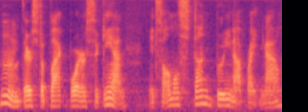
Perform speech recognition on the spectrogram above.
Hmm, there's the black borders again. It's almost done booting up right now.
